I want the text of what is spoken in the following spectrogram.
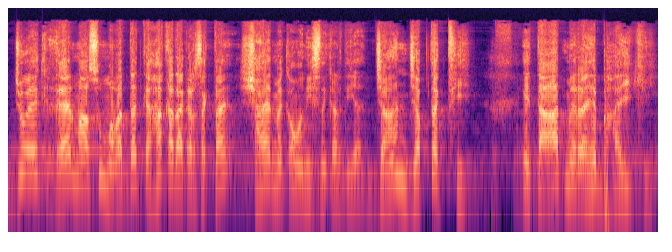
जो एक गैर मासूम मवदत का हक अदा कर सकता है, शायद मैं कहूँ अनीस ने कर दिया। जान जब तक थी इतात में रहे भाई की।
